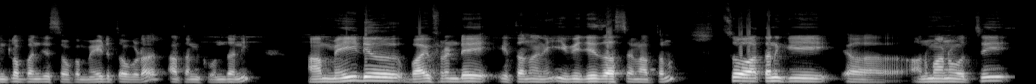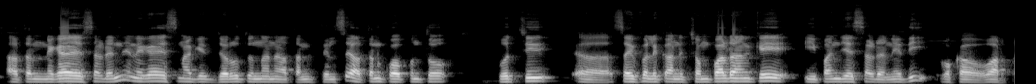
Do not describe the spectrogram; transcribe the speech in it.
ఇంట్లో పనిచేసే ఒక మెయిడ్తో కూడా అతనికి ఉందని ఆ మెయిడ్ బాయ్ ఫ్రెండే ఇతనని ఈ విజయదాస్ అని అతను. సో అతనికి అనుమానం వచ్చి అతను నిఘా వేశాడని నిఘా వేసి నాకు ఇది జరుగుతుందని అతనికి తెలిసి అతని కోపంతో వచ్చి సైఫ్ అలీ ఖాన్ని చంపడానికే ఈ పని చేశాడు అనేది ఒక వార్త.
